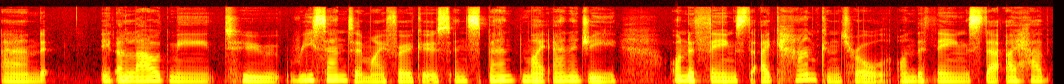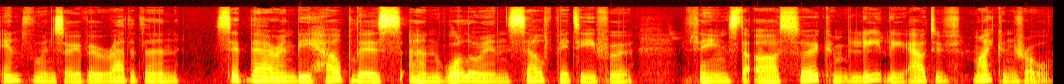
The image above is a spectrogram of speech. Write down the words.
and it allowed me to recenter my focus and spend my energy on the things that I can control, on the things that I have influence over, rather than sit there and be helpless and wallow in self pity for things that are so completely out of my control.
